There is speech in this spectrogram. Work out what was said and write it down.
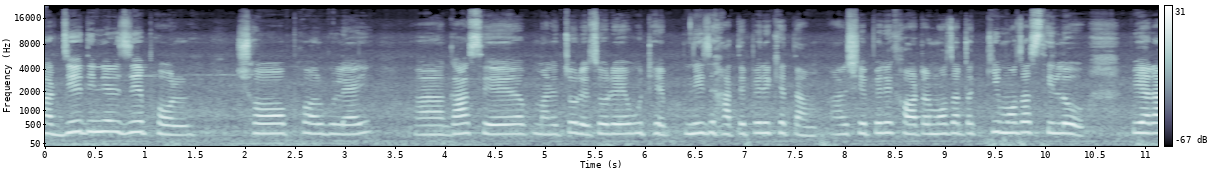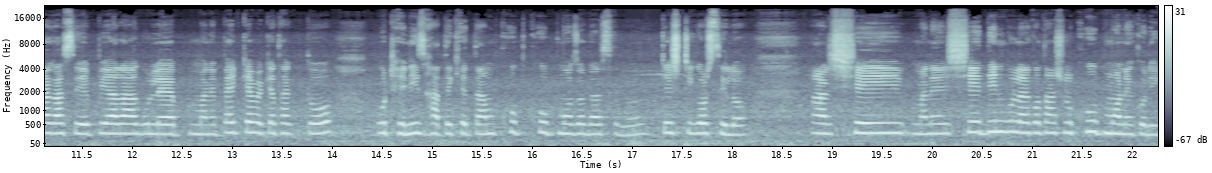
আর যে দিনের যে ফল, সব ফলগুলাই গাছে মানে চড়ে চড়ে উঠে নিজ হাতে পেরে খেতাম। আর সে পেরে খাওয়াটার মজাটা কি মজা ছিল? পেয়ারা গাছে পেয়ারাগুলো মানে প্যাকে প্যাকে থাকতো, উঠে নিজ হাতে খেতাম। খুব খুব মজাদার ছিল টেস্টি করছিল আর সেই মানে সেই দিনগুলোর কথা আসলে খুব মনে করি।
